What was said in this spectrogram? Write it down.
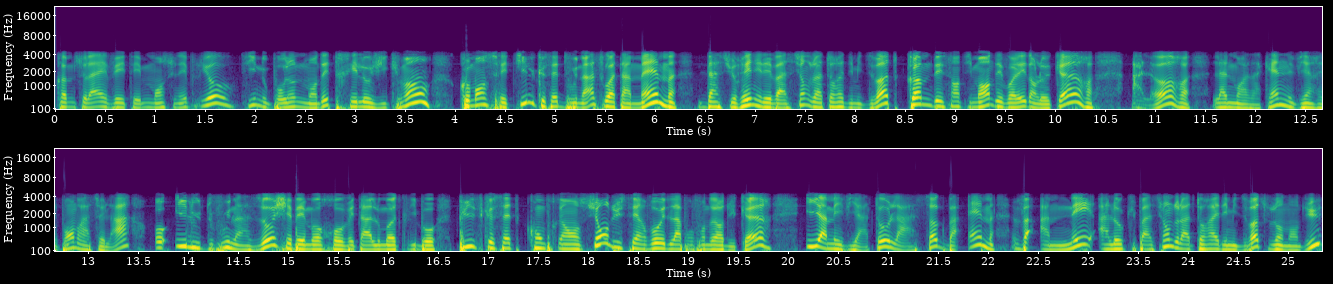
comme cela avait été mentionné plus haut. Si nous pourrions demander très logiquement, comment se fait-il que cette Vuna soit à même d'assurer une élévation de la Torah des mitzvot comme des sentiments dévoilés dans le cœur? Alors, l'Anmoazaken vient répondre à cela au iludvunazo shebemocho vetalumot libo, puisque cette compréhension du cerveau et de la profondeur du cœur, iameviato la sogbaem, va amener à l'occupation de la Torah et des mitzvot, sous-entendu,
